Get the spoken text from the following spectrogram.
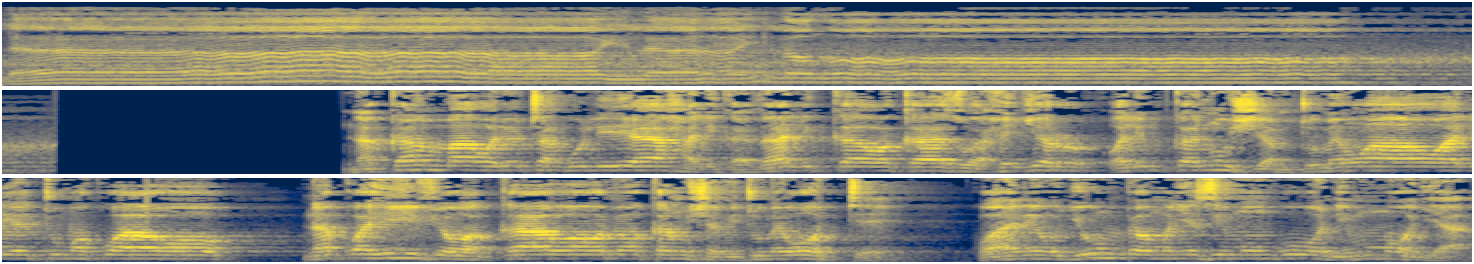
لا إله إلا الله Na kama waliotangulia hali kadhalika wakazi wa Hijr walimkanusha mtume wao aliyetumwa kwao na kwa hivyo wakawa wamewakanusha mitume wote kwani ujumbe wa Mwenyezi Mungu ni mmoja.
